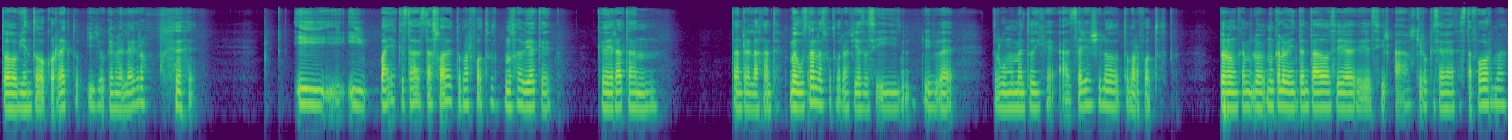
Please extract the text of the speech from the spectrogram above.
todo bien, todo correcto. Y yo que me alegro. y, y vaya que está, está suave tomar fotos. No sabía que, que era tan, tan relajante. Me gustan las fotografías así. Y, en algún momento dije, ah, sería chilo tomar fotos. Pero nunca, lo, nunca lo había intentado así, de decir, ah, quiero que se vea de esta forma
